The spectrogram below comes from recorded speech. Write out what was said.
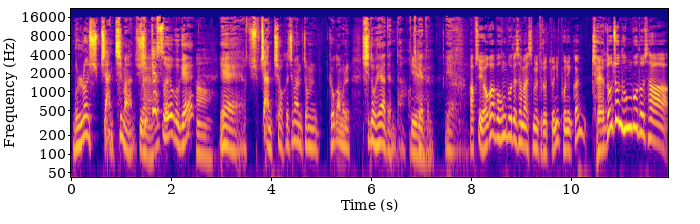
물론 쉽지 않지만 네. 쉽겠어요 네. 그게 어. 예 쉽지 않죠 그렇지만 좀 교감을 시도해야 된다 어떻게든 예. 예. 앞서 여가부 홍보대사 말씀을 들었더니 보니까 제도전 홍보도사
